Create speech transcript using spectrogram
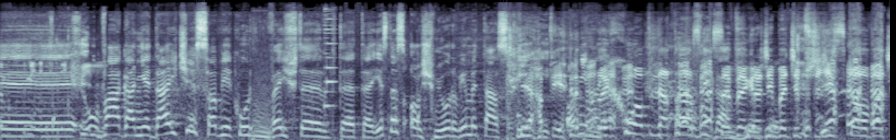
Eee, uwaga, nie dajcie sobie kur... wejść w te, w te, te... Jest nas ośmiu, robimy taski Ja i oni pierdolę, mają... chłop na task chce wygrać i będzie przyciskować,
